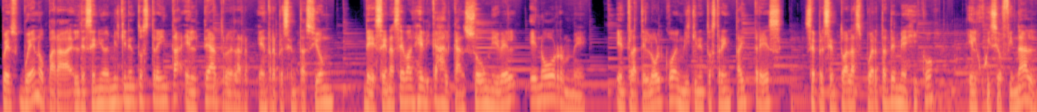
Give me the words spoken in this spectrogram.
Pues bueno, para el decenio de 1530 el teatro de la, en representación de escenas evangélicas alcanzó un nivel enorme. En Tlatelolco en 1533 se presentó a las puertas de México el juicio final,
